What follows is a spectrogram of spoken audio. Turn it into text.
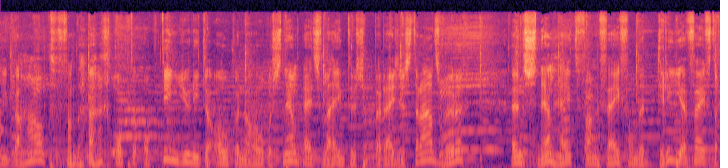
die behaalt vandaag op de op 10 juni te openen hoge snelheidslijn tussen Parijs en Straatsburg een snelheid van 553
